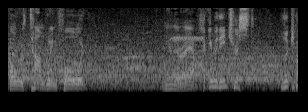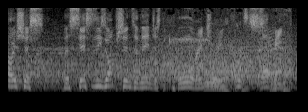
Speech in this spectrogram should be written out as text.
Ball was tumbling forward. Now they're out. Again with interest. Lukosius assesses his options, and then just a poor entry. Sloppy.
